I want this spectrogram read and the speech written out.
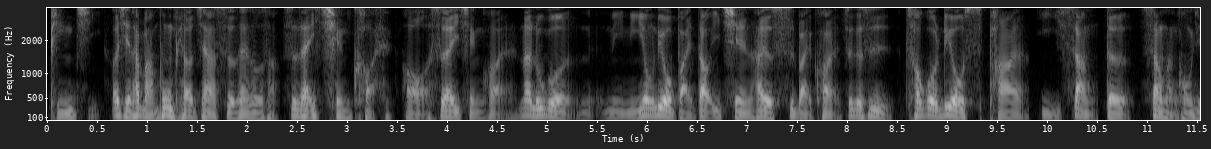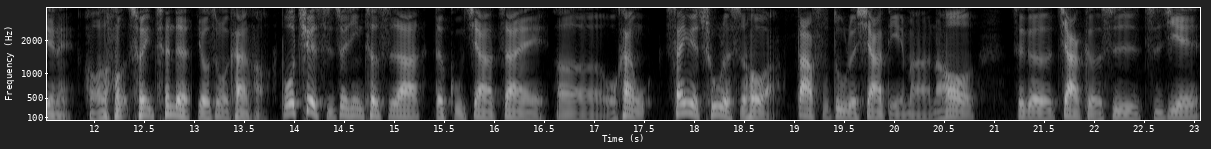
评级，而且他把目标价设在多少？设在一千块，哦，设在一千块。那如果你你用六百到一千，还有四百块，这个是超过六十趴以上的上涨空间嘞，哦，所以真的有这么看好。不过确实，最近特斯拉的股价在呃，我看三月初的时候啊，大幅度的下跌嘛，然后这个价格是直接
